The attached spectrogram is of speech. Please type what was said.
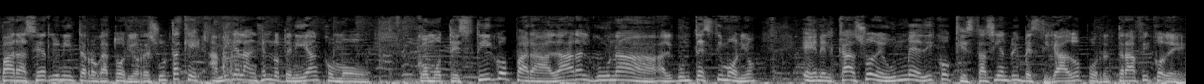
para hacerle un interrogatorio. Resulta que a Miguel Ángel lo tenían como, como testigo para dar alguna, algún testimonio en el caso de un médico que está siendo investigado por tráfico de,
